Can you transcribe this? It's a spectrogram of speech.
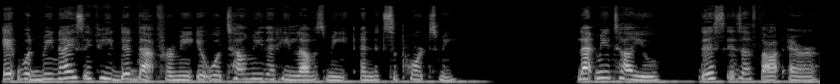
It would be nice if he did that for me. It would tell me that he loves me and it supports me. Let me tell you, this is a thought error.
